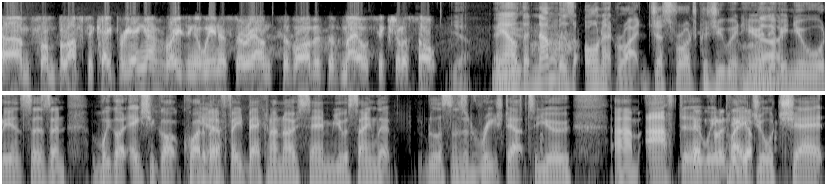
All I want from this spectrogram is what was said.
um, from Bluff to Cape Reinga, raising awareness around survivors of male sexual assault. Yeah. Now you- the numbers on it, right? Just Rog, because you weren't here, and there'll be new audiences, and we got actually got quite a bit of feedback. And I know Sam, you were saying that listeners had reached out to you um, after we played yep. your chat,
